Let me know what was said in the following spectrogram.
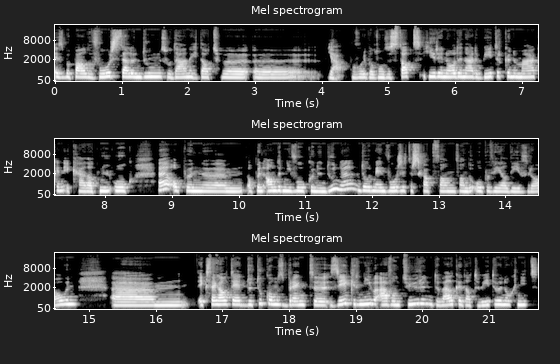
is bepaalde voorstellen doen, zodanig dat we ja, bijvoorbeeld onze stad hier in Oudenaarde beter kunnen maken. Ik ga dat nu ook hè, op, een, um, op een ander niveau kunnen doen, hè, door mijn voorzitterschap van, van de Open VLD Vrouwen. Um, ik zeg altijd, de toekomst brengt zeker nieuwe avonturen, de welke dat weten we nog niet.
